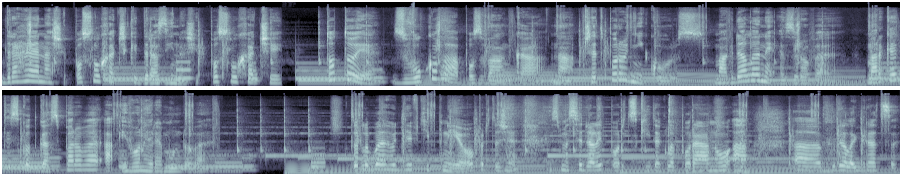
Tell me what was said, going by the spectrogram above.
Drahé naše posluchačky, drazí naši posluchači, toto je zvuková pozvánka na předporodní kurz Magdaleny Ezrové, Markéty Scott Gasparové a Ivony Remundové. Tohle bude hodně vtipný, jo, protože my jsme si dali portský takhle po ránu a, a bude legrace.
